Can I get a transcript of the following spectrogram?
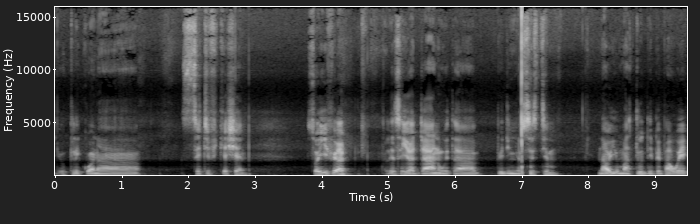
you click on a certification. So if you are let's say you are done with uh, building your system now you must do the paperwork.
